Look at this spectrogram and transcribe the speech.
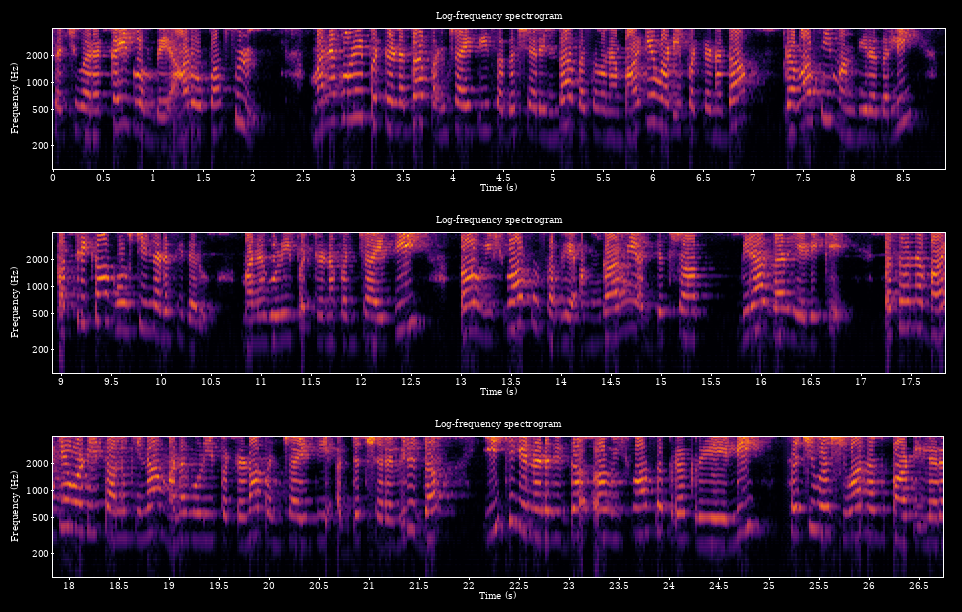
ಸಚಿವರ ಕೈಗೊಂಬೆ ಆರೋಪ ಸುಳ್ಳು. ಮನಗೋಳಿ ಪಟ್ಟಣದ ಪಂಚಾಯಿತಿ ಸದಸ್ಯರಿಂದ ಬಸವನ ಬಾಗೇವಾಡಿ ಪಟ್ಟಣದ ಪ್ರವಾಸಿ ಮಂದಿರದಲ್ಲಿ ಪತ್ರಿಕಾಗೋಷ್ಠಿ ನಡೆಸಿದರು. ಮನಗುಳಿ ಪಟ್ಟಣ ಪಂಚಾಯಿತಿ ಅವಿಶ್ವಾಸ ಸಭೆ ಹಂಗಾಮಿ ಅಧ್ಯಕ್ಷ ಬಿರಾದರ್ ಹೇಳಿಕೆ. ಬಸವನ ಬಾಗೇವಾಡಿ ತಾಲೂಕಿನ ಮನಗುಡಿ ಪಟ್ಟಣ ಪಂಚಾಯಿತಿ ಅಧ್ಯಕ್ಷರ ವಿರುದ್ಧ ಈಚೆಗೆ ನಡೆದಿದ್ದ ಅವಿಶ್ವಾಸ ಪ್ರಕ್ರಿಯೆಯಲ್ಲಿ ಸಚಿವ ಶಿವಾನಂದ ಪಾಟೀಲರ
